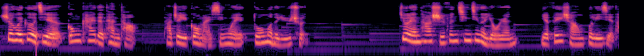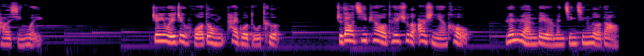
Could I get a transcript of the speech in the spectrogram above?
社会各界公开的探讨他这一购买行为多么的愚蠢。就连他十分亲近的友人也非常不理解他的行为。正因为这个活动太过独特，直到机票推出的二十年后，仍然被人们津津乐道。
